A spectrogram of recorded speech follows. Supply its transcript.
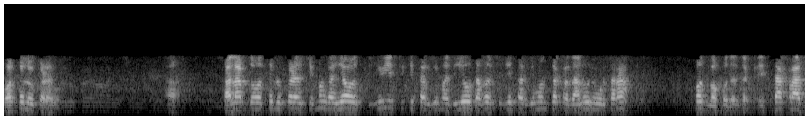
وصلو کړو طلب د وصلو کړو چې موږ یو یو چې ترجمه دی یو دغه چې ترجمه څخه د نور ورسره خود به خود ځکه استخراج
